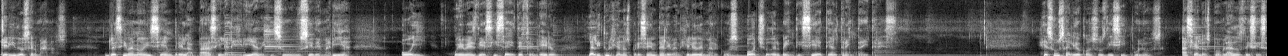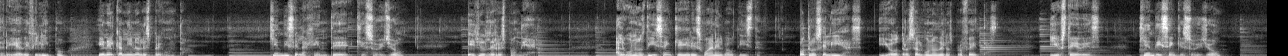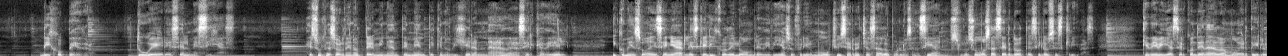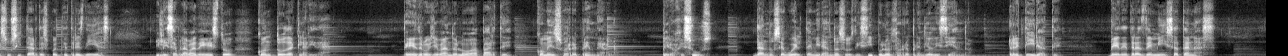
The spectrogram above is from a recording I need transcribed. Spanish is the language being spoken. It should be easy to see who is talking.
Speaker 1: Queridos hermanos, reciban hoy siempre la paz y la alegría de Jesús y de María. Hoy, jueves 16 de febrero, la liturgia nos presenta el Evangelio de Marcos 8 del 27 al 33. Jesús salió con sus discípulos hacia los poblados de Cesarea de Filipo y en el camino les preguntó, ¿quién dice la gente que soy yo? Ellos le respondieron, algunos dicen que eres Juan el Bautista, otros Elías y otros algunos de los profetas. ¿Y ustedes, quién dicen que soy yo? Dijo Pedro, tú eres el Mesías. Jesús les ordenó terminantemente que no dijeran nada acerca de él y comenzó a enseñarles que el Hijo del Hombre debía sufrir mucho y ser rechazado por los ancianos, los sumos sacerdotes y los escribas que debía ser condenado a muerte y resucitar después de tres días, y les hablaba de esto con toda claridad. Pedro, llevándolo aparte, comenzó a reprenderlo, pero Jesús, dándose vuelta y mirando a sus discípulos, lo reprendió diciendo, Retírate, ve detrás de mí, Satanás,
